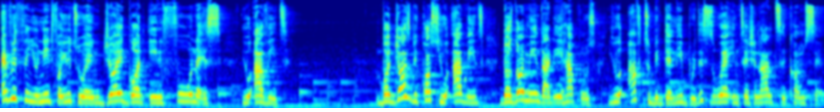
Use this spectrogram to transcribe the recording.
everything you need for you to enjoy God in fullness, you have it. But just because you have it does not mean that it happens. You have to be deliberate. This is where intentionality comes in.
